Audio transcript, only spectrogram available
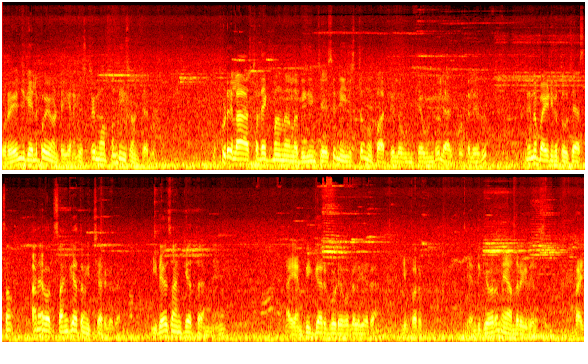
ఓ రేంజ్కి వెళ్ళిపోయి ఉంటాయి. కనుక హిస్టరీ మొత్తం తీసి ఉంటారు. ఇప్పుడు ఇలా అష్టదిగ్బంధంలో బిగించేసి నీ ఇష్టం నువ్వు పార్టీలో ఉంటే ఉండు లేకపోతే లేదు నిన్ను బయటకు తోచేస్తాం అనే ఒక సంకేతం ఇచ్చారు కదా. ఇదే సంకేతాన్ని ఆ ఎంపీ గారికి కూడా ఇవ్వగలిగారా? ఇవ్వరు. ఎందుకు ఎవరో మీ అందరికీ తెలుసు. బాయ్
